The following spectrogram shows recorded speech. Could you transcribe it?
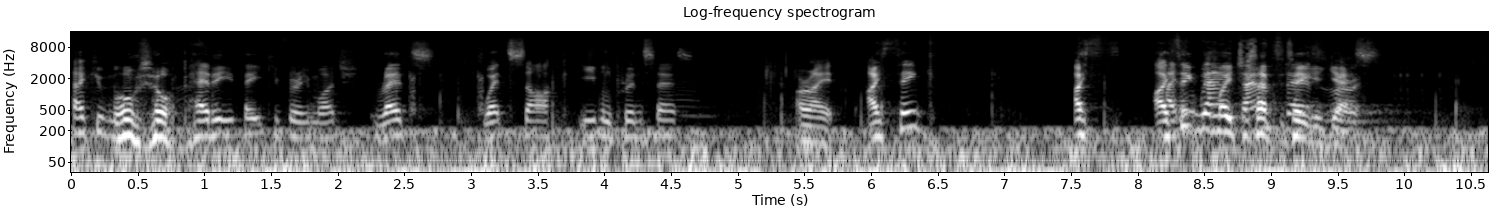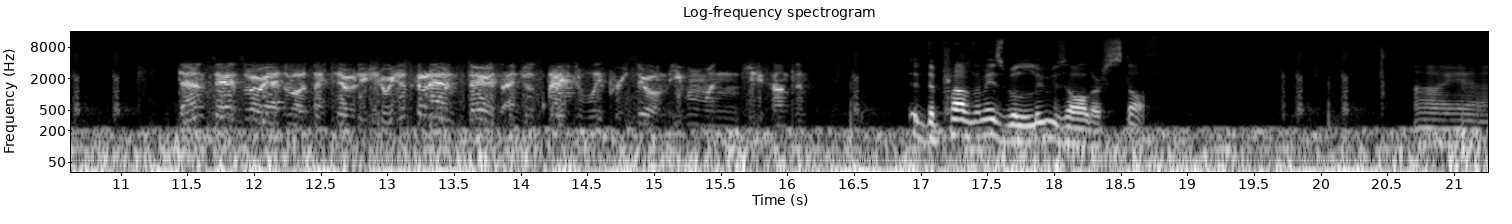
Takumoto, Petty, thank you very much. Reds, Wet Sock, Evil Princess. All right, I think, I, th- I, I think, think we down- might just have to take a downstairs where- guess. Downstairs is where we had the most activity. Should we just go downstairs and just actively pursue him, even when she's hunting? The problem is we'll lose all our stuff. Oh yeah.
